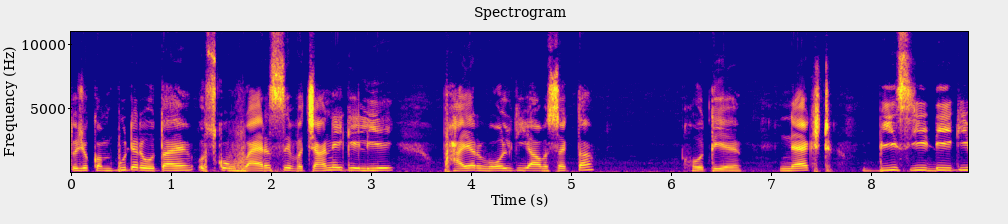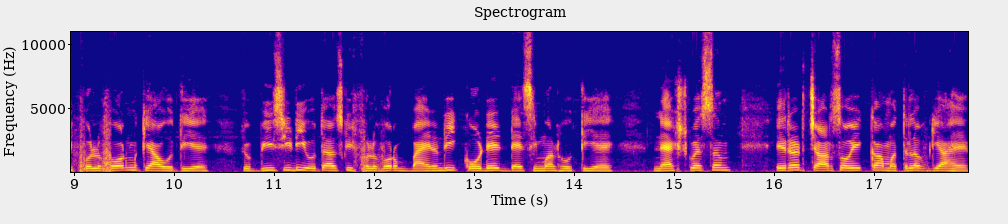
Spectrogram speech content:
तो जो कंप्यूटर होता है, उसको वायरस से बचाने के लिए फायर वॉल की आवश्यकता होती है। नेक्स्ट बी सी डी की फुल फॉर्म क्या होती है? जो बी सी डी होता है, उसकी full form binary coded decimal होती है। नेक्स्ट क्वेश्चन, एरर 401 का मतलब क्या है?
